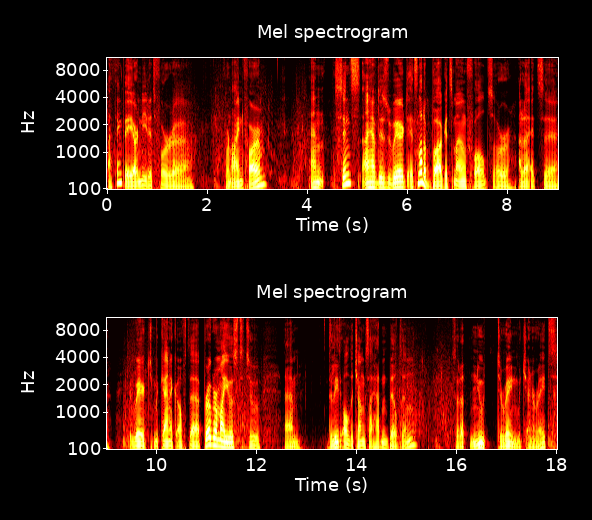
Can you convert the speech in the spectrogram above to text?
I think they are needed for uh, for an iron farm. And since I have this weird, it's not a bug, it's my own fault, or I don't, it's a weird mechanic of the program I used to um, delete all the chunks I hadn't built in, so that new terrain would generate.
